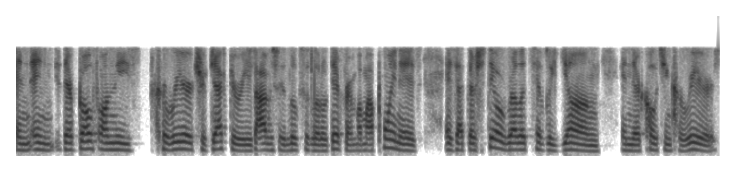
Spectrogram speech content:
and and they're both on these career trajectories. Obviously, Luke's a little different, but my point is is that they're still relatively young in their coaching careers.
